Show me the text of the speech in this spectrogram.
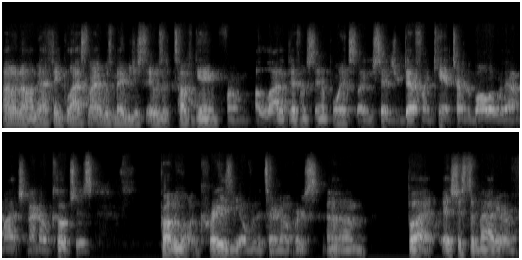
I don't know. I mean, I think last night was maybe just, it was a tough game from a lot of different standpoints. Like you said, you definitely can't turn the ball over that much. And I know coaches probably going crazy over the turnovers. Um, but it's just a matter of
